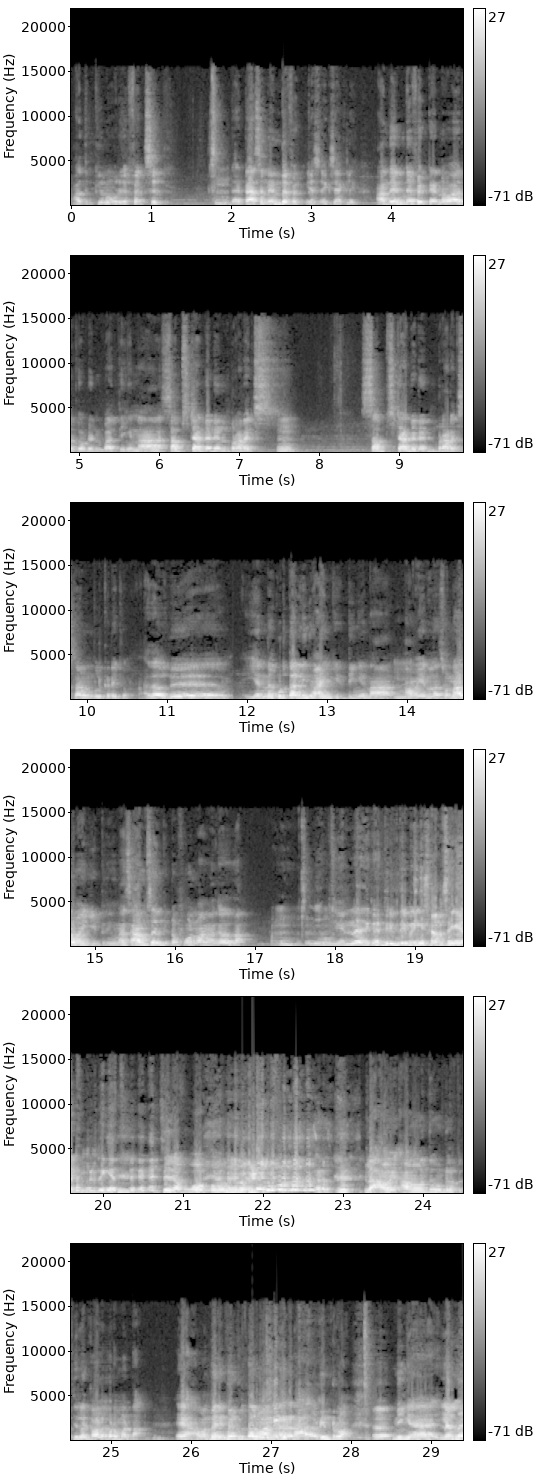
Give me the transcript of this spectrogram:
அதுக்குன்னு ஒரு எஃபெக்ட்ஸ் இருக்கு. That has an end effect as exactly அந்த எண்ட் எஃபெக்ட் என்னவா இருக்கும் அப்படின்னு பாத்தீங்கன்னா substandard end products substandard end products தான் உங்களுக்கு கிடைக்கும். அதாவது என்ன கொடுத்தாலும் நீங்க வாங்கிக்கிட்டீங்கன்னா அவன் என்ன சொன்னாலும் வாங்கிட்டீங்கன்னா சாம்சங் கிட்ட ஃபோன் வாங்கின கதை தான் உங்களுக்கு என்ன திருப்பி திருப்பி நீங்க சாம்சங் அட்டன் பண்றீங்க? சரி அப்போ ஓப்போ இல்ல அவன் அவன் வந்து உங்களை பத்தி எல்லாம் கவலைப்பட மாட்டான். ஏ அவன் தான் என்ன கொடுத்தாலும் வாங்குறாடா அப்படின்றான் நீங்க நல்லா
